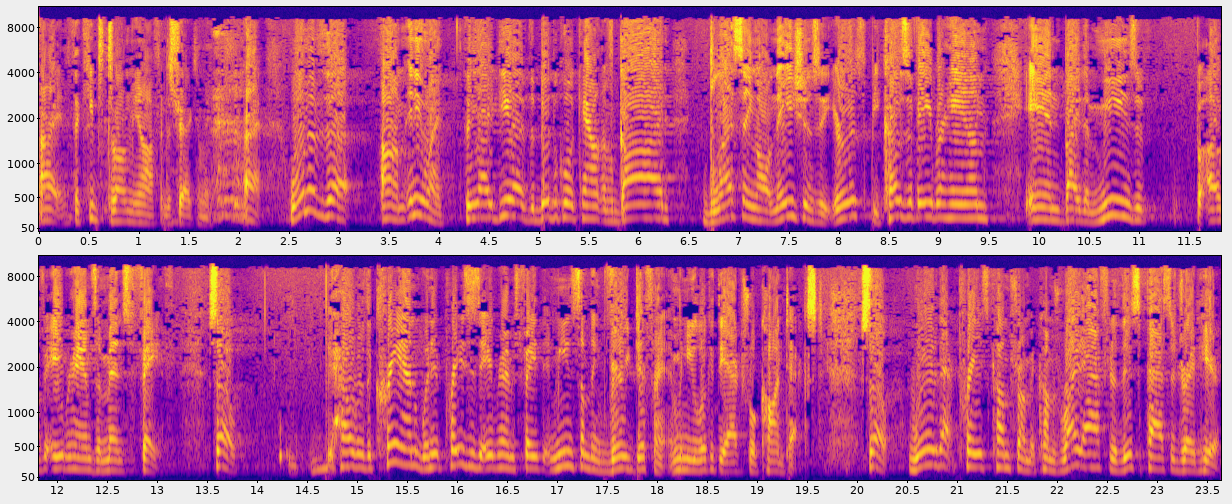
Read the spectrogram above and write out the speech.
All right, that keeps throwing me off and distracting me. All right, one of the um, anyway, the idea of the biblical account of God blessing all nations of the earth because of Abraham and by the means of, of Abraham's immense faith. So, However, the Quran, when it praises Abraham's faith, it means something very different when you look at the actual context. So, where that praise comes from, it comes right after this passage right here.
